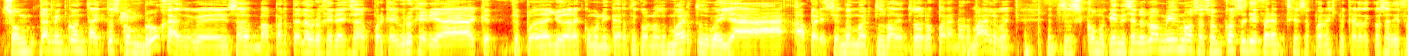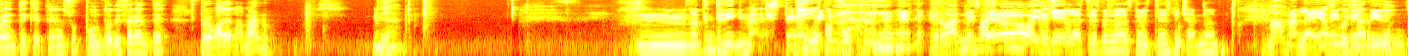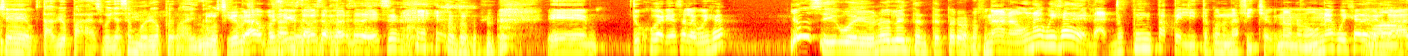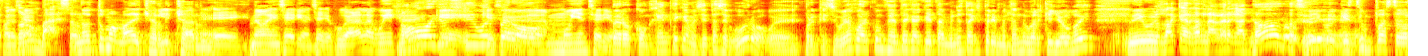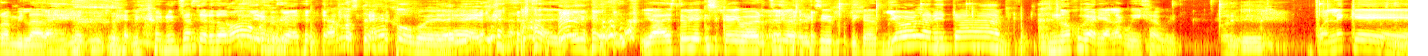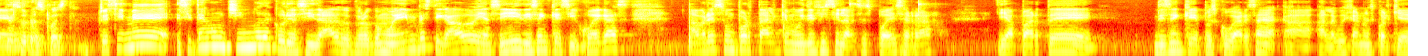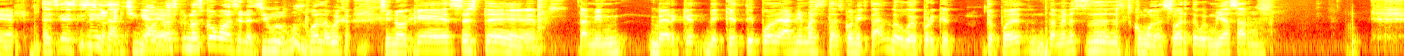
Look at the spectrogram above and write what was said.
son también contactos con brujas, güey. O sea, va parte de la brujería, o sea, porque hay brujería que te puede ayudar a comunicarte con los muertos, güey. Ya aparición de muertos va dentro de lo paranormal, güey. Entonces, como quien dice, no es lo mismo, o sea, son cosas diferentes que se pueden explicar de cosas diferentes, que tienen su punto diferente, pero va de la mano. Ya. Mm, no te entendí ni madres, pero yo bueno. tampoco. Pero ánimas Espero que no van y que esta. las tres personas que nos estén escuchando. No, mames, la va a hayan escuchar entendido. pinche Octavio Paz, güey. Ya se murió, pero ahí está. Ah, pues sí, estamos hablando de eso. eh, ¿Tú jugarías a la Ouija? Yo sí, güey. Una vez lo intenté, pero no fue. No, no, una Ouija de verdad. no Un papelito con una ficha. güey. No, no, no, una Ouija de No, verdad. fue o con sea, un vaso. No tu mamá de Charlie Charlie. eh, no, en serio, en serio. Jugar a la Ouija. No, yo sí, güey, pero- muy en serio. Pero con gente que me sienta seguro, güey. Porque si voy a jugar con gente acá que también está experimentando igual que yo, güey, Digo, nos va a cargar la verga a todos. digo que esté un pastor a mi lado. con un sacerdote No, quiero güey. jugar. Carlos Trejo, güey. Ya, este día que se caiga, a ver, tú, a ver, que seguir platicando. Yo, la neta, no jugaría a la Ouija, güey. Porque Ponle justifique que. su respuesta. Pues sí me, sí tengo un chingo de curiosidad, güey, pero como he investigado y así, dicen que si juegas, abres un portal que muy difícil a veces puede cerrar. Y aparte, dicen que pues jugar esa, a, a la Ouija no es cualquier... Es que, es que No es sí, no, no es, no es como hacerle así, güey, vamos a jugar a la ouija. Sino que es este. También ver que, de qué tipo de ánimas estás conectando, güey. Porque te puede. También es, es como de suerte, güey, muy azar.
